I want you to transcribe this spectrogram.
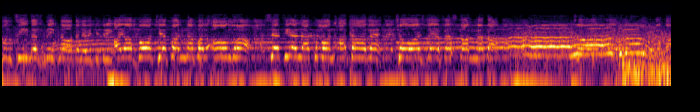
mundësi me zbrit natën e vitit t'ri Ajo bot jeton nëpër andra Se ti e lakmon atave Çohesh dhe feston me ta Çohesh dhe feston me ta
